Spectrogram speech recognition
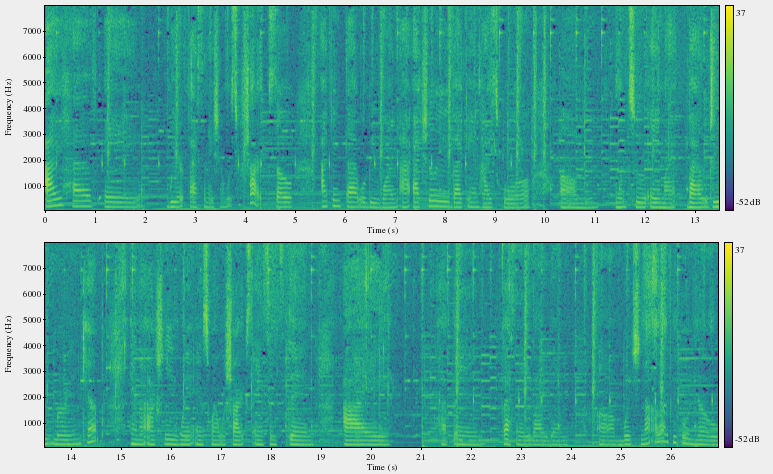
I have a weird fascination with sharks, so I think that will be one. I actually, back in high school, um, went to a my biology marine camp, and I actually went and swam with sharks. And since then, I have been fascinated by them, um, which not a lot of people know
